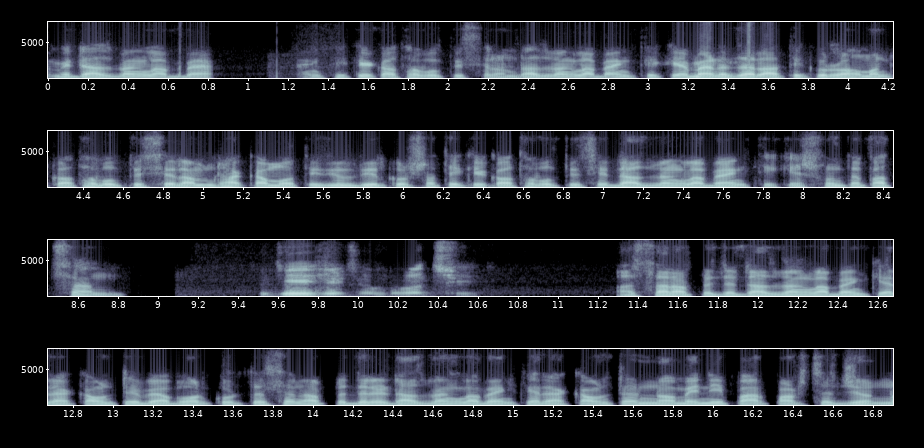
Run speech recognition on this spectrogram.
আমি ডাচ বাংলা ব্যাংক থেকে কথা বলতেছিলাম। ডাচ বাংলা ব্যাংক থেকে ম্যানেজার আতিকুর রহমান কথা বলতেছিলাম। ঢাকা মতিঝিল দীর্ঘসা থেকে কথা বলতেছি। ডাচ বাংলা ব্যাংক থেকে শুনতে পাচ্ছেন? জি জি শুনতে পাচ্ছি। আর স্যার আপনি যে ডাচ বাংলা ব্যাংকের অ্যাকাউন্টে ব্যবহার করতেছেন আপনাদের এই ডাচ বাংলা ব্যাংকের অ্যাকাউন্টের নমিনি পারপাসের জন্য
